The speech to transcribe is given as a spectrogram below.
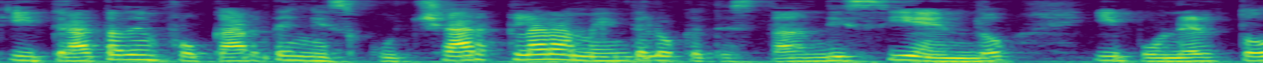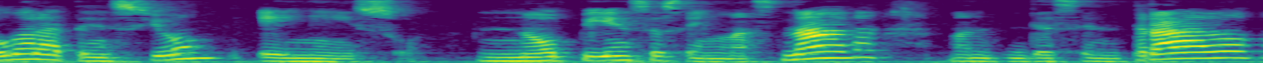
y trata de enfocarte en escuchar claramente lo que te están diciendo y poner toda la atención en eso. No pienses en más nada, mantente centrado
